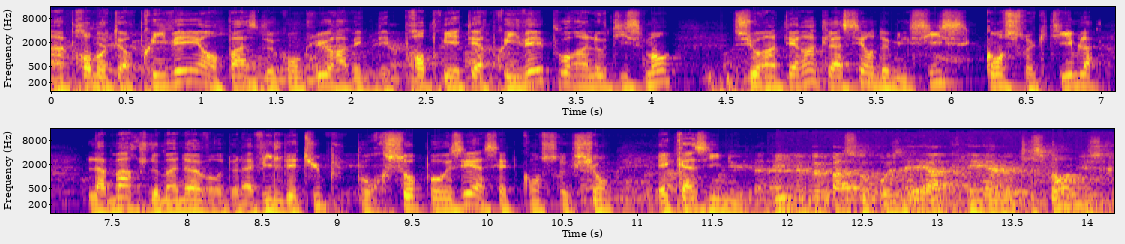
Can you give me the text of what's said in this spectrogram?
Un promoteur privé en passe de conclure avec des propriétaires privés pour un lotissement sur un terrain classé en 2006, constructible. La marge de manœuvre de la ville des Tupes pour s'opposer à cette construction est quasi nulle. La ville ne peut pas s'opposer à créer un lotissement puisque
